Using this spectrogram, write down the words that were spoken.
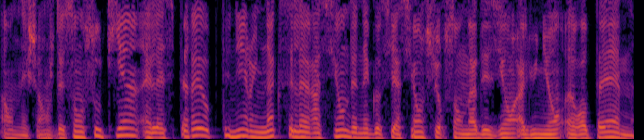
En échange de son soutien, elle espérait obtenir une accélération des négociations sur son adhésion à l'Union européenne.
